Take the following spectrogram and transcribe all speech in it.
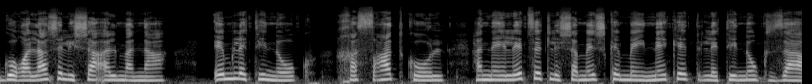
גורלה של אישה אלמנה, אם לתינוק, חסרת כל, הנאלצת לשמש כמיינקת לתינוק זר,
